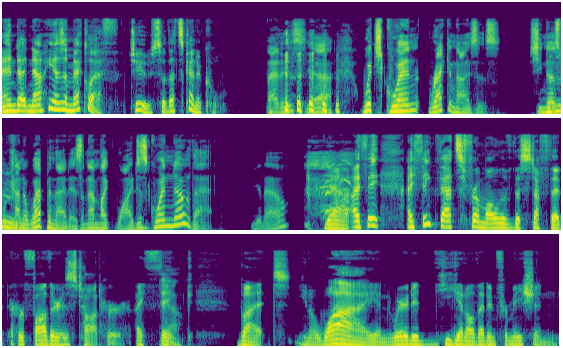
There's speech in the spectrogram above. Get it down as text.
And uh, now he has a mek'leth too, so that's kind of cool. That is, yeah, which Gwyn recognizes. She knows what Mhm. kind of weapon that is, and I'm like, why does Gwyn know that? You know? yeah, I think I think that's from all of the stuff that her father has taught her. I think. But, you know, why and where did he get all that information?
